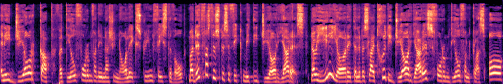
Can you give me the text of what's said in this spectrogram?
in die GR Cup wat deel vorm van die nasionale Extreme Festival, maar dit was nou spesifiek met die GR Yaris. Nou hierdie jaar het hulle besluit goed die GR Yaris vorm deel van klas A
